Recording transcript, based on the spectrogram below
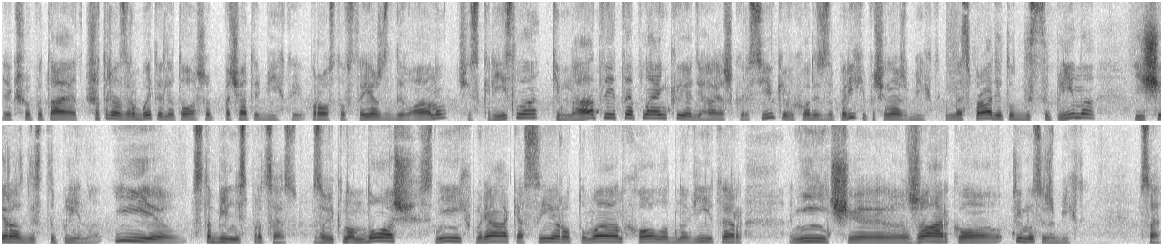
Якщо питають, що треба зробити для того, щоб почати бігти, просто встаєш з дивану чи з крісла, кімнати тепленької, одягаєш кросівки, виходиш за поріг і починаєш бігти. Насправді тут дисципліна. І ще раз дисципліна і стабільність процесу. За вікном дощ, сніг, мряка, сиро, туман, холодно, вітер, ніч, е, жарко. Ти мусиш бігти. Все.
